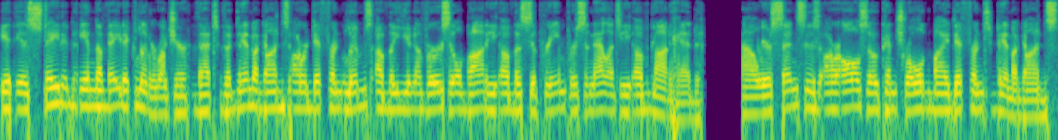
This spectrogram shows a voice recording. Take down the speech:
It is stated in the Vedic literature that the demigods are different limbs of the universal body of the supreme personality of Godhead. Our senses are also controlled by different demigods,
